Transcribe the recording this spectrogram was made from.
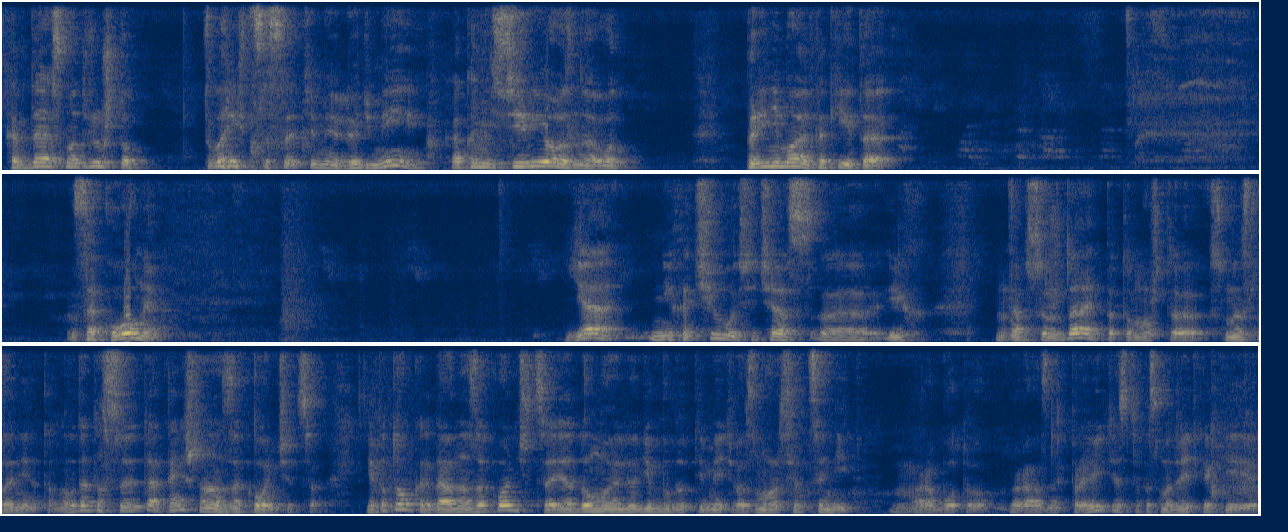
Когда я смотрю, что творится с этими людьми, как они серьезно вот принимают какие-то законы, я не хочу сейчас э, их обсуждать, потому что смысла нету. Но вот эта суета, конечно, она закончится. И потом, когда она закончится, я думаю, люди будут иметь возможность оценить работу разных правительств, посмотреть, какие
